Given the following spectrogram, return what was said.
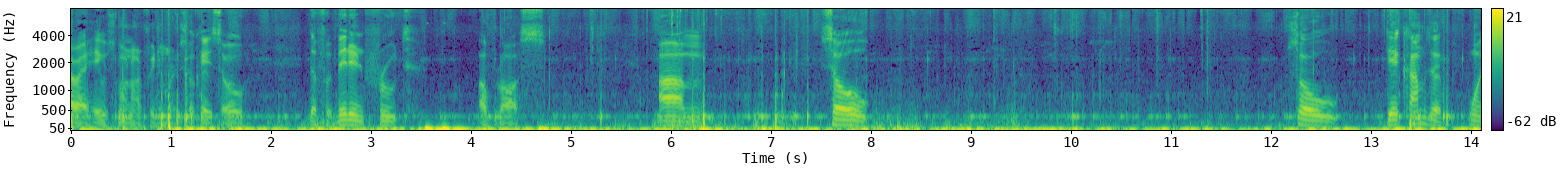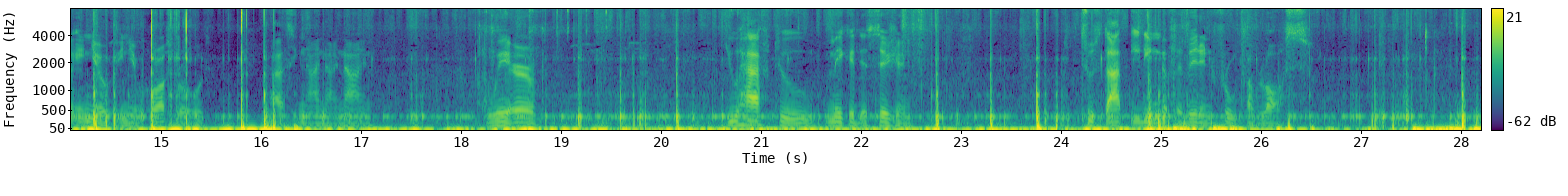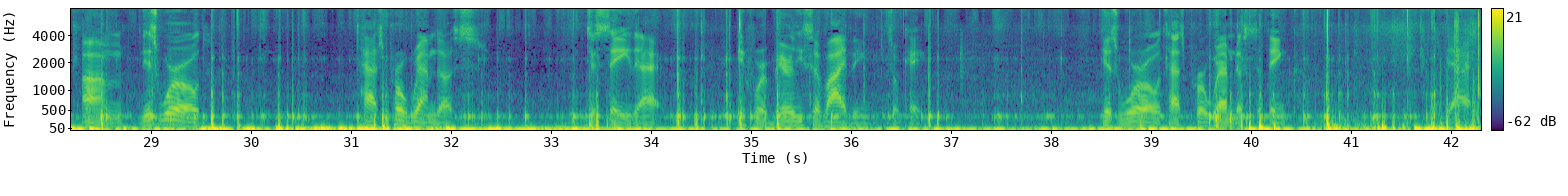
All right, hey, what's going on, Freedom Works? Okay, so the forbidden fruit of loss. Um, so, so there comes a point in your in your crossroad, I see nine nine nine, where you have to make a decision to stop eating the forbidden fruit of loss. Um, this world has programmed us to say that if we're barely surviving, it's okay. This world has programmed us to think that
